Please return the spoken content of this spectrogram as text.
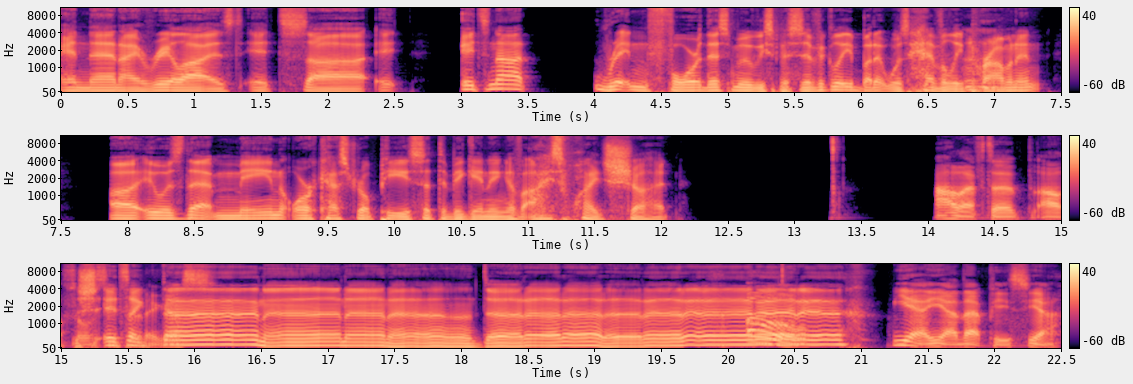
And then I realized it's uh it it's not written for this movie specifically, but it was heavily Mhm. prominent. Uh, it was that main orchestral piece at the beginning of Eyes Wide Shut. I'll have to I'll have to It's like it, I guess. da na na na da da da da da da da. Yeah, yeah, that piece. Yeah.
